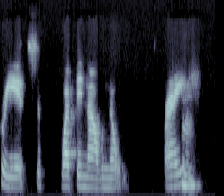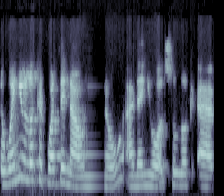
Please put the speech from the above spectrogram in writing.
creates what they now know, right? Mm. So when you look at what they now know, and then you also look at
